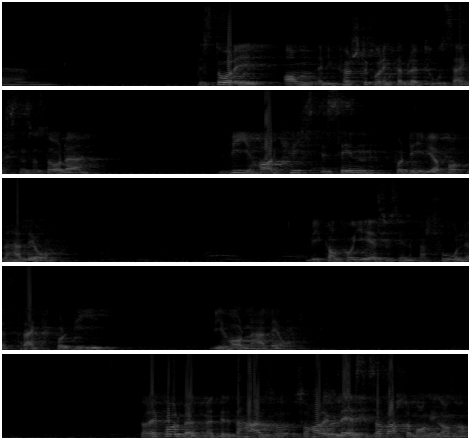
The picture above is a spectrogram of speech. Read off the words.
Ehm, det står i, i 1. Korinterbrev 2,16 så står det Vi har Kristi sinn fordi vi har fått Den hellige ånd. Vi kan få Jesus sine personlighetstrekk fordi vi har Den hellige ånd. Når jeg forberedte meg til dette, her, så, så har jeg jo lest disse versene mange ganger.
